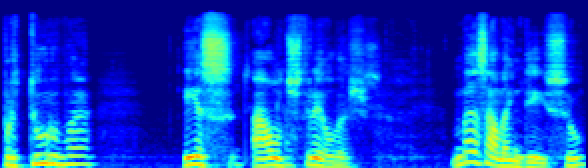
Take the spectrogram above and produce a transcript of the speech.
perturba esse halo de estrelas. Mas, além disso,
